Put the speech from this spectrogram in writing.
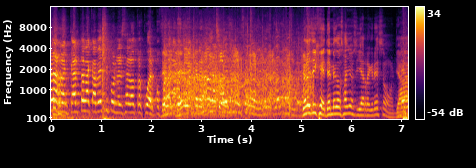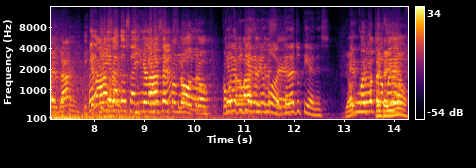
era arrancarte la cabeza y ponerse al otro cuerpo. Fue De- lo que tenía que haber No. Yo les dije, deme dos años y ya regreso. Ya, de verdad. ya ¿Y qué vas a hacer? dos años ¿Y qué vas a hacer con lo otro? ¿Cómo ¿Qué edad lo tú tienes, mi amor? crecer? ¿Qué edad tú tienes? Yo, el cuerpo te lo 31.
